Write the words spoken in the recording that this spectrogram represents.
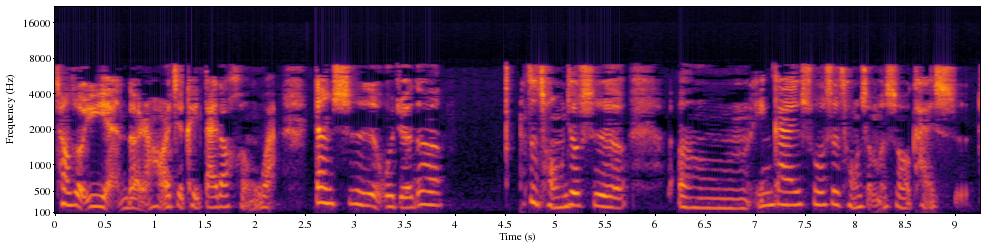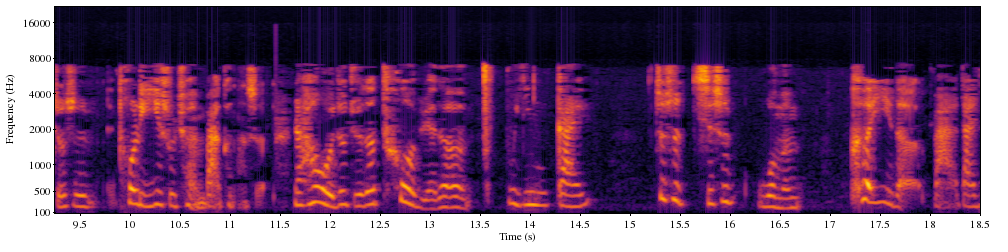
畅所欲言的，然后而且可以待到很晚。但是我觉得。自从就是，嗯，应该说是从什么时候开始，就是脱离艺术圈吧，可能是。然后我就觉得特别的不应该，就是其实我们刻意的把大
